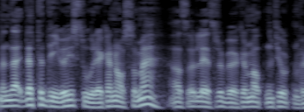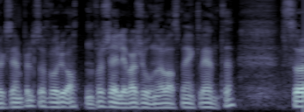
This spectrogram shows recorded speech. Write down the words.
men det, dette driver jo historikerne også med. Altså Leser du bøker om 1814 f.eks., så får du 18 forskjellige versjoner av hva som egentlig hendte. Så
